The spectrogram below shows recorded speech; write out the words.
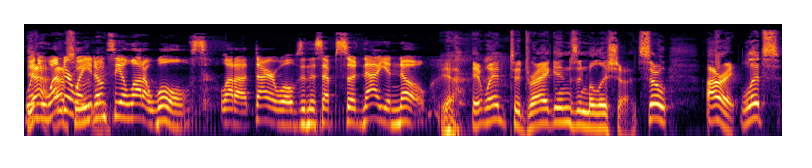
When Yeah, you wonder why you don't see a lot of wolves, a lot of dire wolves in this episode, now you know. Yeah. It went to dragons and militia. So, all right, let's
